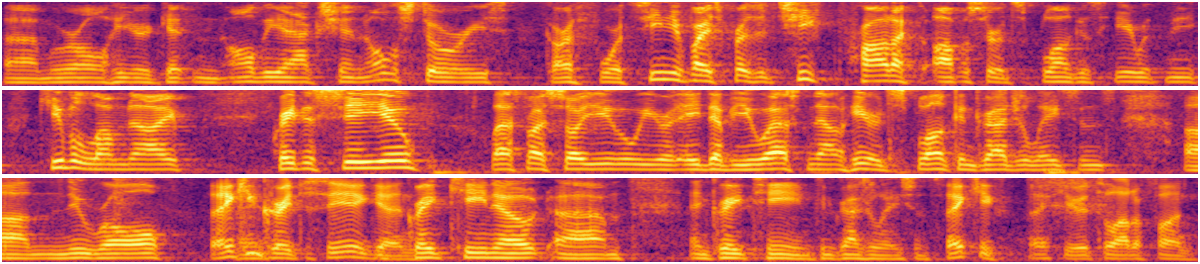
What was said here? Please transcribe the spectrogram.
Um, we're all here getting all the action, all the stories. Garth Fort, Senior Vice President, Chief Product Officer at Splunk is here with me. CUBE alumni, great to see you. Last time I saw you, we were at AWS, now here at Splunk, congratulations on the new role. Thank you, great to see you again. Great keynote um, and great team, congratulations. Thank you, thank you, it's a lot of fun.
